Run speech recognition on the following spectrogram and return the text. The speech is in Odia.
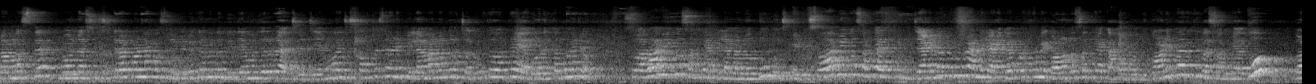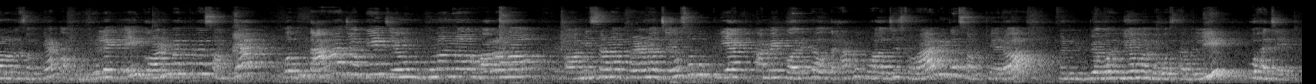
ନମସ୍କାର ମୋ ନାଁ ସୁଚିତ୍ରା ପଣ୍ଡା ମୁଁ ଶ୍ରୀ ବିବେକାନନ୍ଦ ବିଦ୍ୟା ବିଦ୍ୟାମନ୍ଦିରର ଆଚାର୍ଯ୍ୟ ମୁଁ ଆଜି ଶ୍ରେଣୀ ପିଲାମାନଙ୍କର ଚତୁର୍ଥ ଅଧ୍ୟାୟ ଗଣିତ ବହିର ସ୍ୱାଭାବିକ ସଂଖ୍ୟା ପିଲାମାନଙ୍କୁ ବୁଝାଇବି। ସ୍ୱାଭାବିକ ସଂଖ୍ୟା ଜାଣିବା ପୂର୍ବରୁ ଆମେ ଜାଣିବା ପ୍ରଥମେ ଗଣନ ସଂଖ୍ୟା କାହା କାହୁଁ ଗଣିପାରୁଥିବା ସଂଖ୍ୟାକୁ ଗଣନ ସଂଖ୍ୟା କହନ୍ତୁ। ହେଲେ ଏହି ଗଣିପାରୁଥିବା ସଂଖ୍ୟା ଓ ତାହା ଯୋଗେ ଯେଉଁ ଗୁଣନ ହରଣ ମିଶ୍ରଣ ପ୍ରେରଣ ଯେଉଁ ସବୁ କ୍ରିୟା ଆମେ କରିଥାଉ ତାହାକୁ କୁହାଯାଉଛି ସ୍ୱାଭାବିକ ସଂଖ୍ୟାର ନିୟମ ବ୍ୟବସ୍ଥା ବୋଲି କୁହାଯାଏ।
